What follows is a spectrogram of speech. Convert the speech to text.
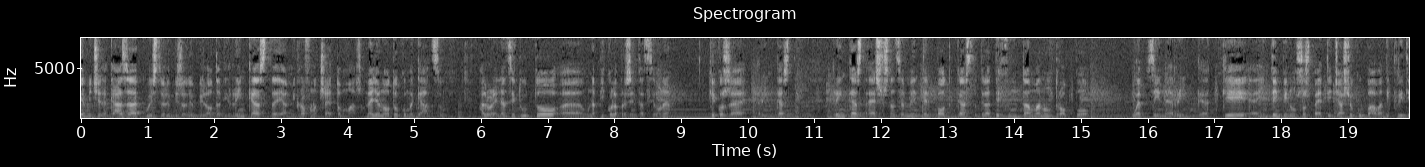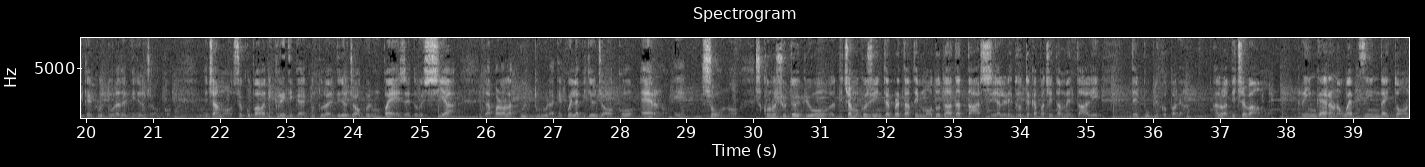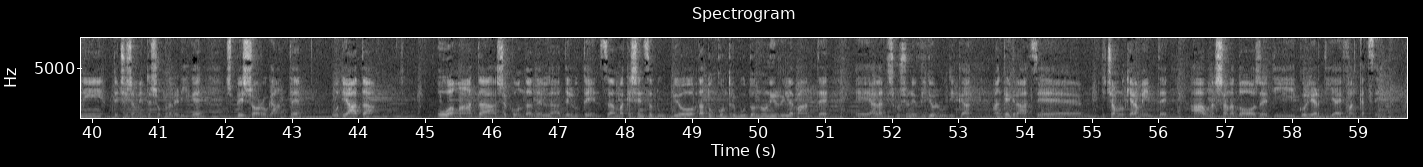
Benvenuti amici da casa, questo è l'episodio pilota di Ringcast e al microfono c'è Tommaso, meglio noto come Gazzu. Allora, innanzitutto eh, una piccola presentazione. Che cos'è Ringcast? Ringcast è sostanzialmente il podcast della defunta ma non troppo webzine Ring, che eh, in tempi non sospetti già si occupava di critica e cultura del videogioco. Diciamo, si occupava di critica e cultura del videogioco in un paese dove sia la parola cultura che quella videogioco erano e sono sconosciute e più, diciamo così, interpretate in modo da adattarsi alle ridotte capacità mentali del pubblico pagano. Allora, dicevamo, Ring era una webzine dai toni decisamente sopra le righe, spesso arrogante, odiata o amata a seconda del, dell'utenza, ma che senza dubbio ha dato un contributo non irrilevante eh, alla discussione videoludica, anche grazie, diciamolo chiaramente, a una sana dose di goliardia e fancazzetta.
